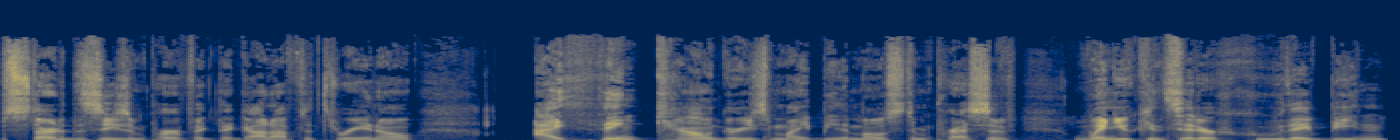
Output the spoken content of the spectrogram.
started the season perfect that got off to three and zero. I think Calgary's might be the most impressive when you consider who they've beaten.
